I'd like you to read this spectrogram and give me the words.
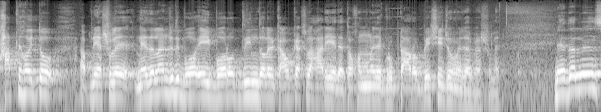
সাথে হয়তো আপনি আসলে নেদারল্যান্ড যদি এই বড় দিন দলের কাউকে আসলে হারিয়ে দেয়, তখন মনে হয় যে গ্রুপটা আরও বেশি জমে যাবে আসলে। নেদারল্যান্ডস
